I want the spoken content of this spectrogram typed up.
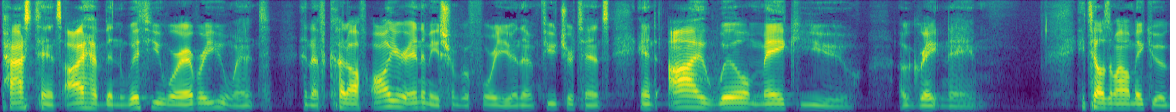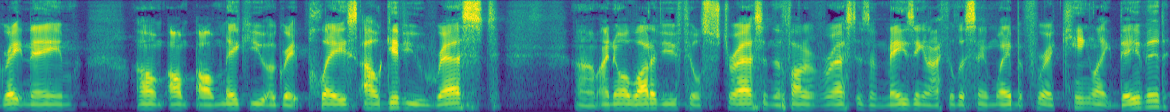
past tense, I have been with you wherever you went and have cut off all your enemies from before you. And then future tense, and I will make you a great name. He tells him, I'll make you a great name. I'll, I'll, I'll make you a great place. I'll give you rest. Um, I know a lot of you feel stress, and the thought of rest is amazing, and I feel the same way. But for a king like David,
